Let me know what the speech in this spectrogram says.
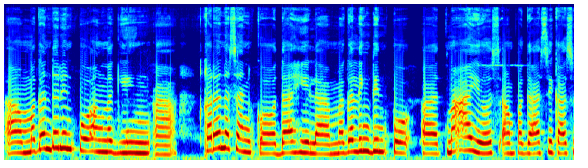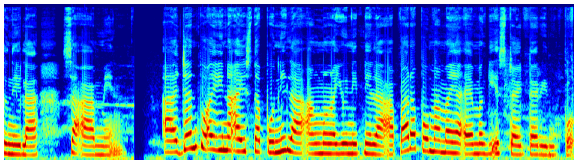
ah, maganda rin po ang naging ah, karanasan ko dahil ah, magaling din po at maayos ang pag-aasikaso nila sa amin. Ah, dyan po ay inaayos na po nila ang mga unit nila ah, para po mamaya ay mag start na rin po.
